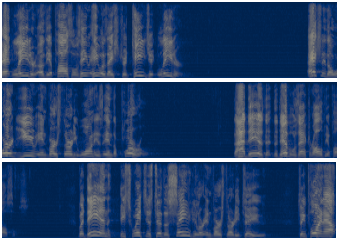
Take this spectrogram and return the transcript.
that leader of the apostles, he, he was a strategic leader. Actually, the word you in verse 31 is in the plural. The idea is that the devil was after all the apostles. But then he switches to the singular in verse 32 to point out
